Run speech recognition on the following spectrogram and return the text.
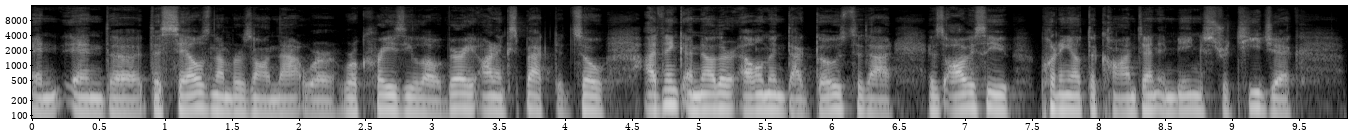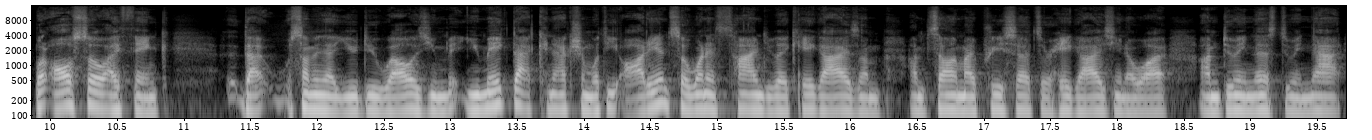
and and the the sales numbers on that were were crazy low very unexpected. So i think another element that goes to that is obviously putting out the content and being strategic but also i think that something that you do well is you you make that connection with the audience. So when it's time to be like, hey guys, I'm I'm selling my presets, or hey guys, you know what, I'm doing this, doing that.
